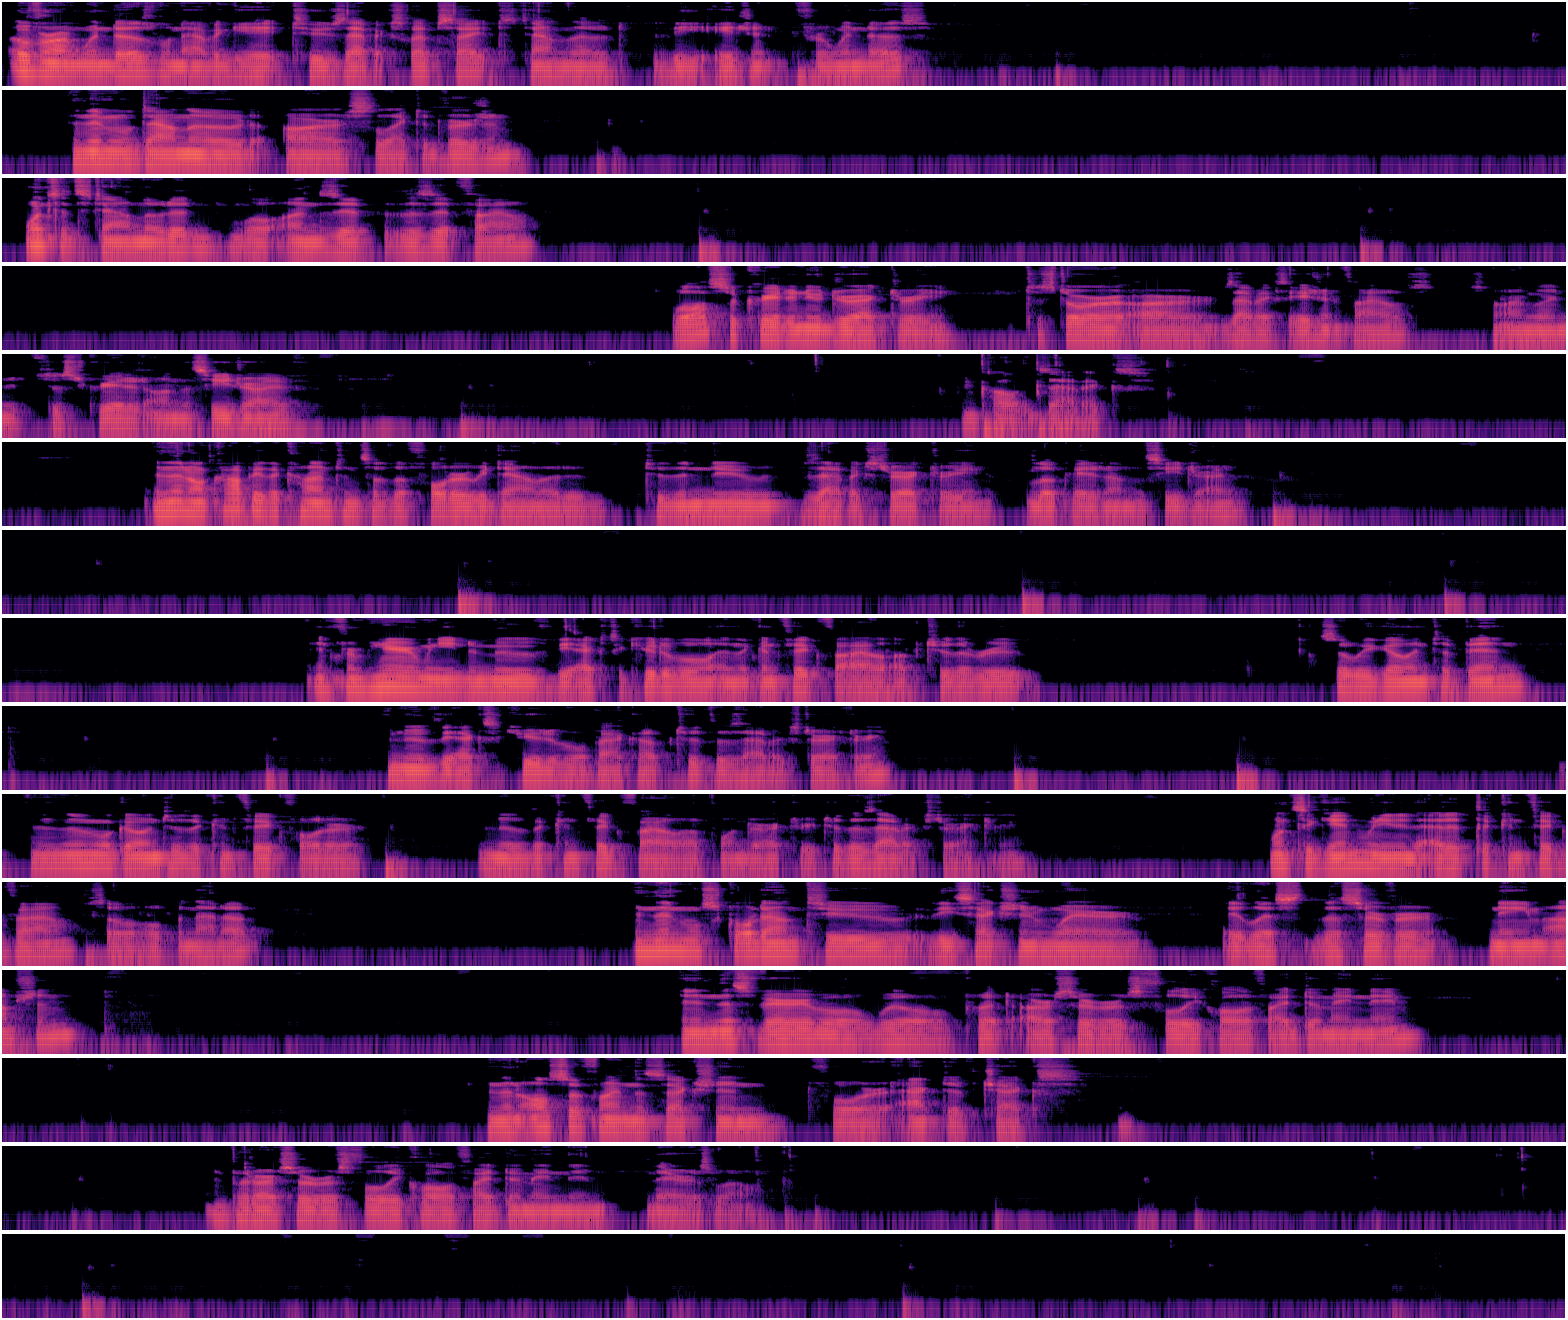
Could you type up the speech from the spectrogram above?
Over on Windows, we'll navigate to Zabbix website to download the agent for Windows. and then we'll download our selected version. Once it's downloaded, we'll unzip the zip file. We'll also create a new directory to store our Zabbix agent files. So I'm going to just create it on the C drive and call it Zabbix. And then I'll copy the contents of the folder we downloaded to the new Zabbix directory located on the C drive. And from here we need to move the executable in the config file up to the root. So we go into bin and move the executable back up to the Zabbix directory. And then we'll go into the config folder and move the config file up one directory to the Zabbix directory. Once again, we need to edit the config file, so we'll open that up. And then we'll scroll down to the section where it lists the server name option. And in this variable, we'll put our server's fully qualified domain name. And then also find the section for active checks and put our server's fully qualified domain name there as well.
